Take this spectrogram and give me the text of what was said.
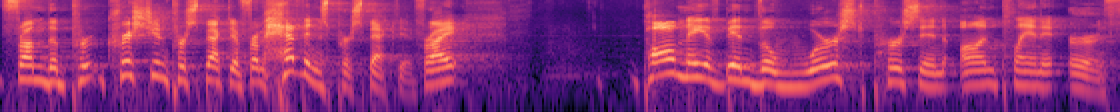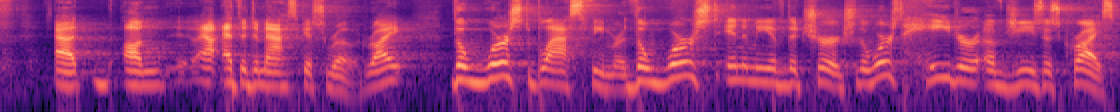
from the Christian perspective, from heaven's perspective, right? Paul may have been the worst person on planet Earth at, on, at the Damascus Road, right? The worst blasphemer, the worst enemy of the church, the worst hater of Jesus Christ,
